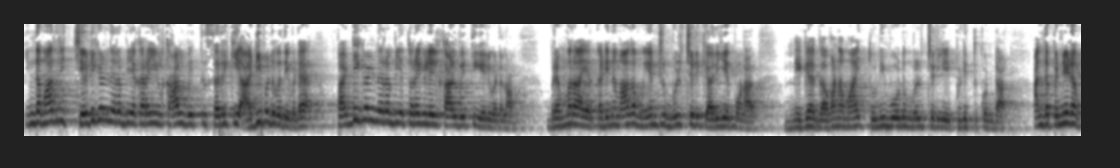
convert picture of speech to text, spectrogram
இந்த மாதிரி செடிகள் நிரம்பிய கரையில் கால் வைத்து சறுக்கி அடிபடுவதை விட படிகள் நிரம்பிய துறைகளில் கால் வைத்து ஏறிவிடலாம். பிரம்மராயர் கடினமாக முயன்று முள்செடிக்கு அருகே போனார். மிக கவனமாய் துணிவோடு முள்செடியை பிடித்து கொண்டார். அந்த பெண்ணிடம்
